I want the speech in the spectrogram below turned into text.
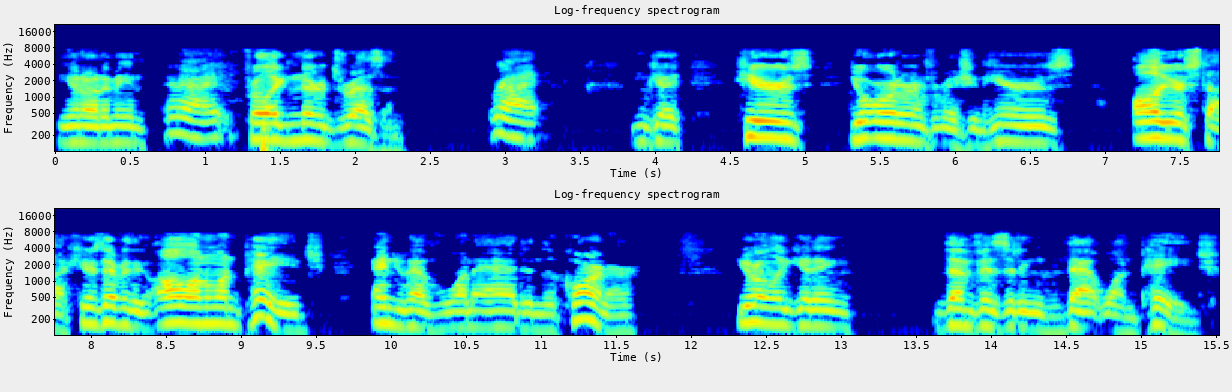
You know what I mean? Right. For like Nerds Resin. Right. Okay. Here's your order information. Here's all your stock. Here's everything all on one page and you have one ad in the corner. You're only getting them visiting that one page.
